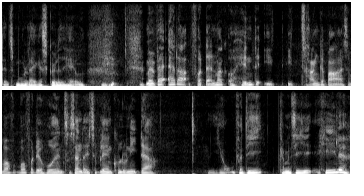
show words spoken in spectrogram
den smule, der ikke er skyllet i havet. Men hvad er der for Danmark at hente i, i Trankebar? Altså, hvorfor, hvorfor er det overhovedet interessant at etablere en koloni der? Jo, fordi, kan man sige, hele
